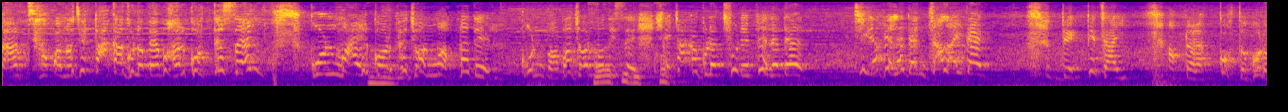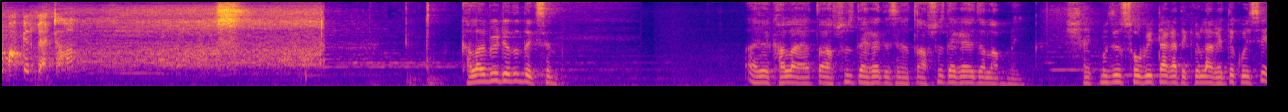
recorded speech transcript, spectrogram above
তার ছাপানো যে টাকাগুলো ব্যবহার করতেছেন কোন মায়ের গর্ভে জন্ম আপনাদের? কোন বাবা জন্ম দিছে? সেই টাকাগুলো ছুঁড়ে ফেলে দেন ছিঁড়ে ফেলে দেন জ্বালাই দেন। দেখতে চাই আপনারা কত বড় বাপের বেটা। খালার ভিডিও তো দেখছেন। আরে খালা, এত আফসোস দেখাইতেছেন, এত আফসোস দেখাই তো লাভ নেই। শেখ মুজিবের ছবি টাকাতে কেউ লাগাইতে কইছে?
